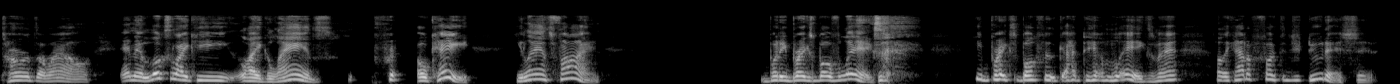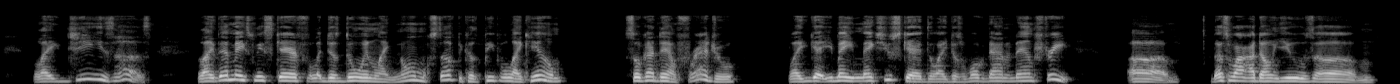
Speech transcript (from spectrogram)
turns around, and it looks like he like lands okay. He lands fine. But he breaks both legs. he breaks both his goddamn legs, man. Like, how the fuck did you do that shit? Like, Jesus. Like, that makes me scared for like just doing like normal stuff because people like him so goddamn fragile like, yeah, you may makes you scared to like just walk down the damn street. Um, that's why I don't use um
